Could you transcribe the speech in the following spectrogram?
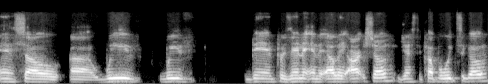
and so uh, we've we've been presented in the LA Art Show just a couple weeks ago.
